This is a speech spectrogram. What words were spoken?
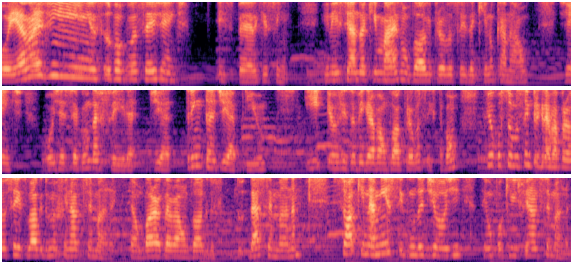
Oi, amadinhos! Tudo bom com vocês, gente? Espero que sim. Iniciando aqui mais um vlog pra vocês aqui no canal. Gente, hoje é segunda-feira, dia 30 de abril. E eu resolvi gravar um vlog pra vocês, tá bom? Porque eu costumo sempre gravar pra vocês vlog do meu final de semana. Então bora gravar um vlog do, do, da semana. Só que na minha segunda de hoje tem um pouquinho de final de semana.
